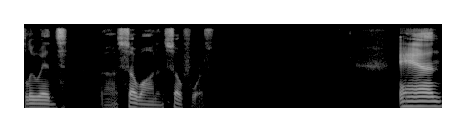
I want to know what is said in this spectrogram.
fluids, uh, so on and so forth. And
